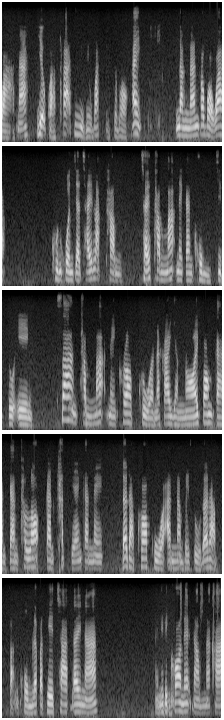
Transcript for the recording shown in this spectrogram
กว่านะ เยอะกว่าพระที่อยู่ในวัดอีกจะบอกให้ ดังนั้นเขาบอกว่า คุณควรจะใช้หลักธรรม ใช้ธรรมะในการข่มจิตตัวเอง สร้างธรรมะในครอบครัวนะคะ อย่างน้อยป้องกันการทะเลาะการขัดแย้งกันในระดับครอบครัวอันนำไปสู่ระดับสังคมและประเทศชาติได้นะ อันนี้เป็นข้อแนะนำนะคะ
